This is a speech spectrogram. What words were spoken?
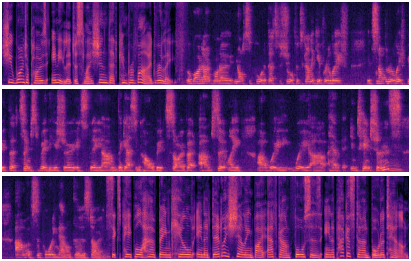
she won't oppose any legislation that can provide relief. Well, I don't want to not support it, that's for sure. If it's going to give relief, it's not the relief bit that seems to be the issue. It's the um, the gas and coal bit. So, but um, certainly uh, we we uh, have intentions. Mm um, of supporting that on Thursday. Six people have been killed in a deadly shelling by Afghan forces in a Pakistan border town.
